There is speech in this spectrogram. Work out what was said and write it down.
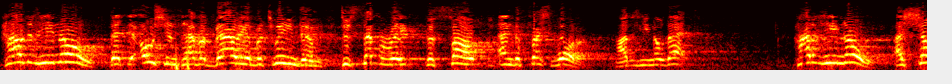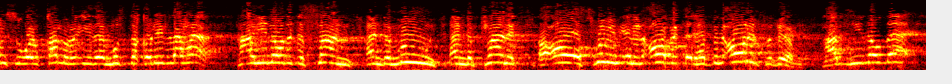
How did he know that the oceans have a barrier between them to separate the salt and the fresh water? How did he know that? How did he know? Ash-shamsu wal-qamru either mustaqarir laha. How he know that the sun and the moon and the planets are all swimming in an orbit that has been ordered for them? How did he know that?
